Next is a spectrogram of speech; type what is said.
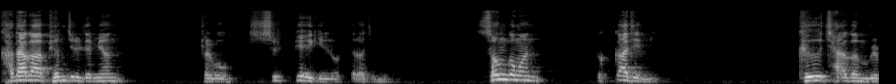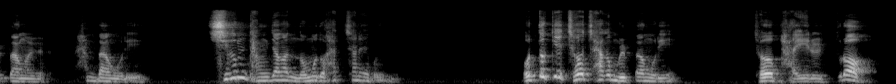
가다가 변질되면 결국 실패의 길로 떨어집니다. 성공은 끝까지입니다. 그 작은 물방울 한 방울이 지금 당장은 너무도 하찮아 보입니다. 어떻게 저 작은 물방울이 저 바위를 뚫어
